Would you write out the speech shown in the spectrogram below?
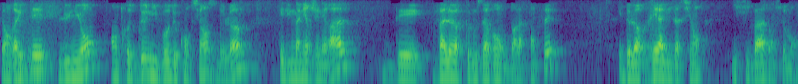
c'est en réalité l'union entre deux niveaux de conscience de l'homme et d'une manière générale des valeurs que nous avons dans la pensée et de leur réalisation ici-bas dans ce monde.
